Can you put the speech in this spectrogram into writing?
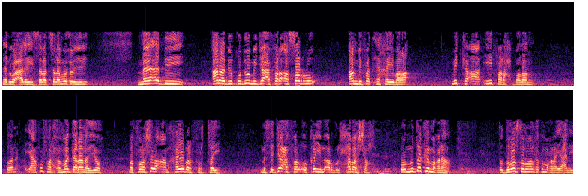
Nebigu calayhi الsalatu wasalaam wuxuu yidhi maa adrii ana biquduumi jacfar asaru am bifatxi khaybara. Midka ah ii farax badan. Oo yaan ku farxo ma garanayo. Ma furashada aan khaybar furtay. Mase jacfar oo ka yimi ardulxabasha oo muddo ka maqnaa. Toddoba sanoo halka ku maqnaa. Yacni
